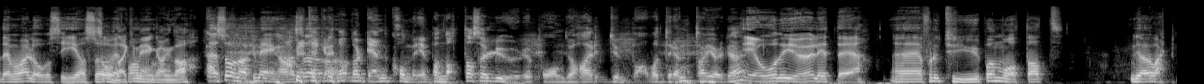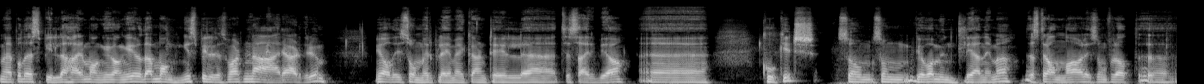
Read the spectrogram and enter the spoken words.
det må være lov å si. Altså, Sovna ikke med en gang da. Jeg sovna ikke med en gang. Altså. tenker når- den kommer inn på natta, så lurer du på om du har dubba av og drømt. da, Gjør du ikke det? Jo, det gjør litt det. Eh, For du tror på en måte at Vi har jo vært med på det spillet her mange ganger, og det er mange spillere som har vært nære Elverum. Vi hadde i sommer playmakeren til, eh, til Serbia, eh, Kukic, som, som vi var muntlig enige med. Det stranda liksom for at eh,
